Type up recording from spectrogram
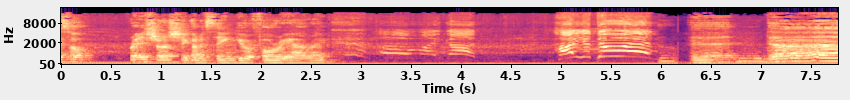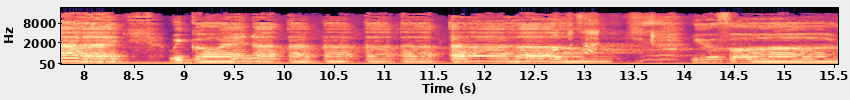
So pretty sure she gonna sing Euphoria, right? Oh my god! How you doing? And I, we going up, up, up, up, up, Euphoria,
